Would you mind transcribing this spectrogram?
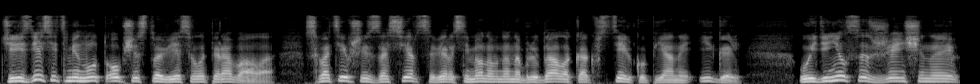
Через десять минут общество весело пировало. Схватившись за сердце, Вера Семеновна наблюдала, как в стельку пьяный Игорь уединился с женщиной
